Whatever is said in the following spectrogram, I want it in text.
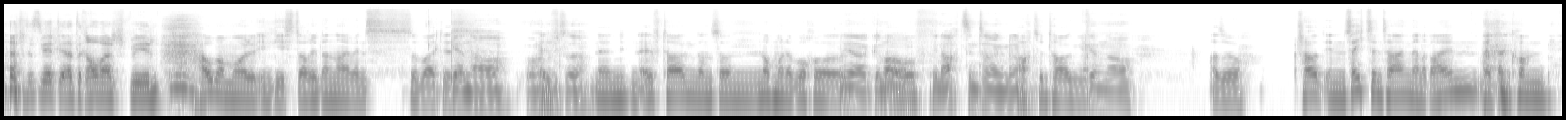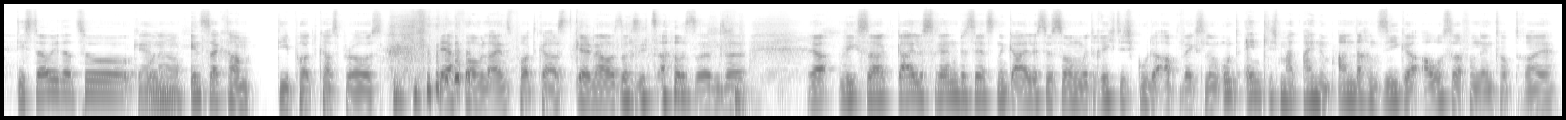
das wird ja traumhaft spielen. Hauen wir mal in die Story dann rein, wenn es soweit ist. Genau. Und, elf, äh, ne, nicht in elf Tagen, dann so nochmal eine Woche ja, genau. drauf. In 18 Tagen dann. 18 Tagen, ja. Genau. Also schaut in 16 Tagen dann rein, weil dann kommt die Story dazu. Genau. Instagram, die Podcast Bros. Der Formel 1 Podcast. Genau, so sieht's aus. Und äh, ja, wie gesagt, geiles Rennen bis jetzt, eine geile Saison mit richtig guter Abwechslung und endlich mal einem anderen Sieger außer von den Top 3.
